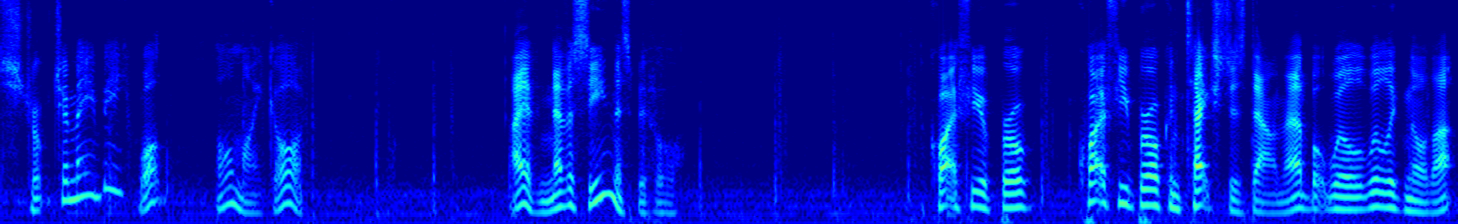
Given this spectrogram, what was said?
structure, maybe? What? Oh my god. I have never seen this before. Quite a few broke, quite a few broken textures down there, but we'll we'll ignore that.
